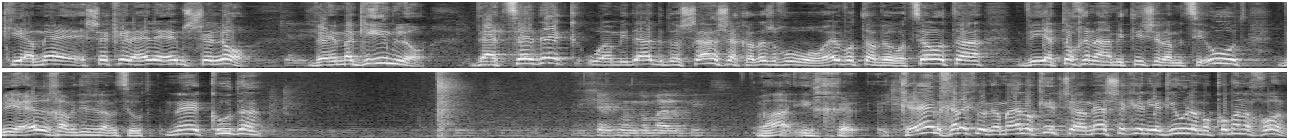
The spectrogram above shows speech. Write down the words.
כי המאה שקל האלה הם שלו, והם מגיעים לו. והצדק הוא המידה הקדושה שהקדוש ברוך הוא אוהב אותה ורוצה אותה, והיא התוכן האמיתי של המציאות, והיא הערך האמיתי של המציאות. נקודה. היא חלק. מה? כן, חלק ממגמה אלוקית שהמאה שקל יגיעו למקום הנכון,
